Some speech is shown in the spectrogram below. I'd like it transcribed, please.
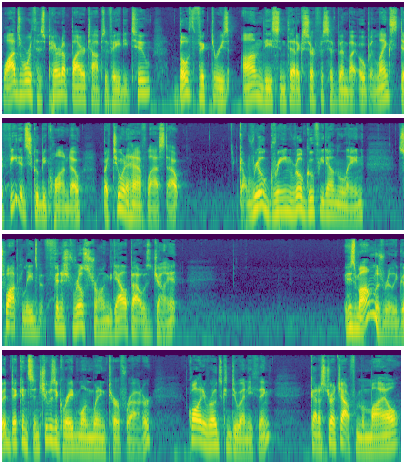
Wadsworth has paired up Beyer tops of 82. Both victories on the synthetic surface have been by open lengths. Defeated Scooby Quando by two and a half last out. Got real green, real goofy down the lane. Swapped leads, but finished real strong. The gallop out was giant. His mom was really good, Dickinson. She was a grade one winning turf router. Quality roads can do anything. Got to stretch out from a mile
